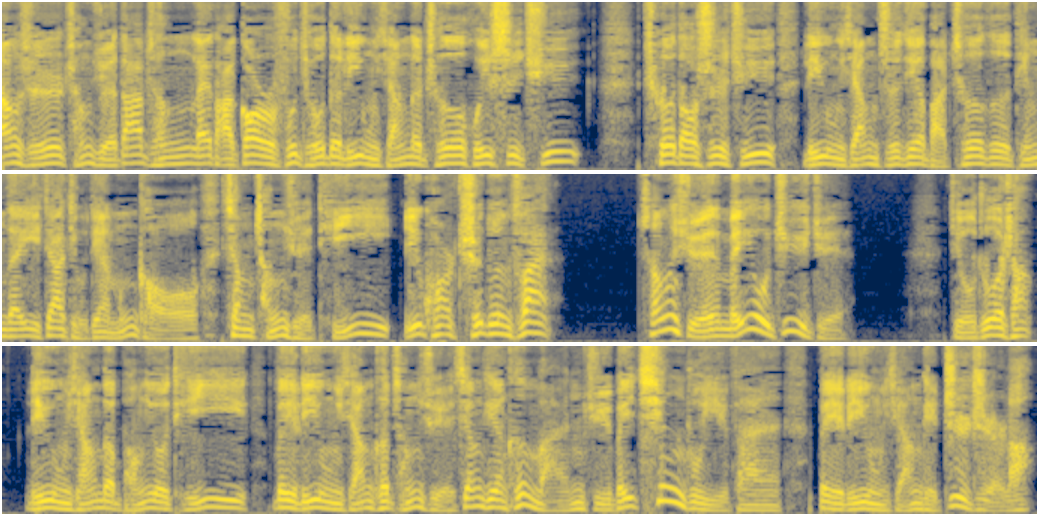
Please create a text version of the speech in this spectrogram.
当时，程雪搭乘来打高尔夫球的李永祥的车回市区。车到市区，李永祥直接把车子停在一家酒店门口，向程雪提议一块吃顿饭。程雪没有拒绝。酒桌上，李永祥的朋友提议为李永祥和程雪相见恨晚举杯庆祝一番，被李永祥给制止了。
